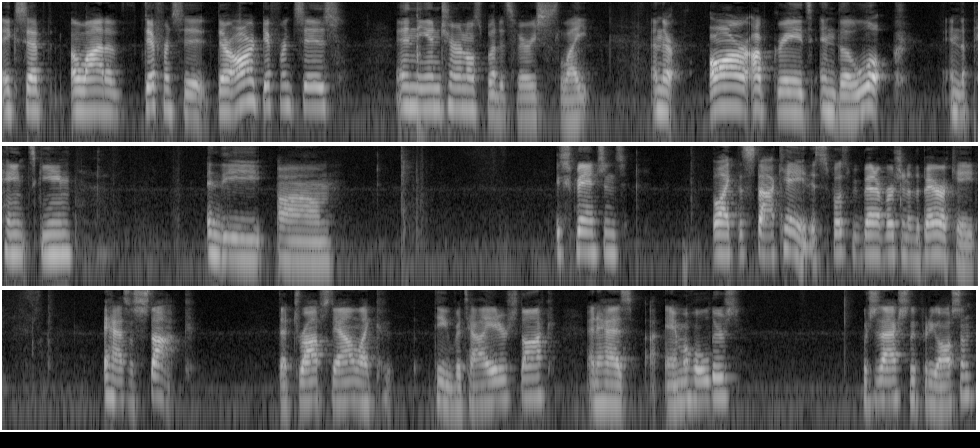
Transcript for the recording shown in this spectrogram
except a lot of differences. There are differences in the internals, but it's very slight. And there are upgrades in the look, in the paint scheme, in the um, expansions, like the stockade. It's supposed to be a better version of the barricade. It has a stock that drops down like the Retaliator stock, and it has ammo holders, which is actually pretty awesome.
